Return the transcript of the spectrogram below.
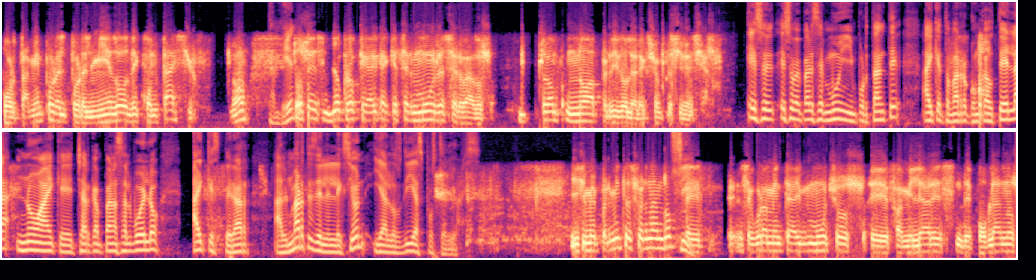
por también por el por el miedo de contagio, ¿no? Entonces yo creo que hay, que ser muy reservados. Trump no ha perdido la elección presidencial. Eso, eso me parece muy importante. Hay que tomarlo con cautela, no hay que echar campanas al vuelo, hay que esperar al martes de la elección y a los días posteriores. Y si me permites, Fernando, eh, eh, seguramente hay muchos eh, familiares de poblanos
